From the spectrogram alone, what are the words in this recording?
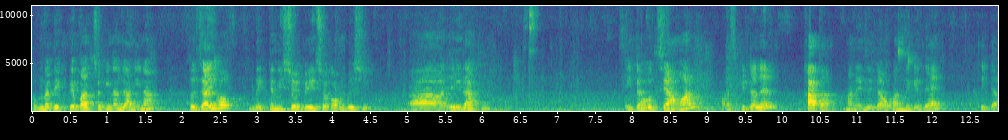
তোমরা দেখতে পাচ্ছ কিনা জানি না। তো যাই হোক, দেখতে নিশ্চয়ই পেয়েছ কম বেশি। এই দেখো। এটা হচ্ছে আমার হসপিটালের খাতা মানে যেটা ওখান থেকে দেয়। এটা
